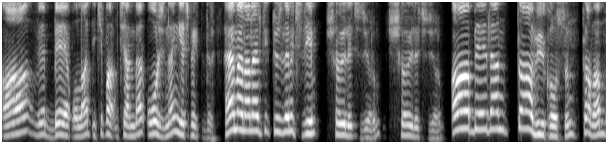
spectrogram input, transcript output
A ve B olan iki farklı çember orijinden geçmektedir. Hemen analitik düzlemi çizeyim. Şöyle çiziyorum. Şöyle çiziyorum. A B'den daha büyük olsun. Tamam.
